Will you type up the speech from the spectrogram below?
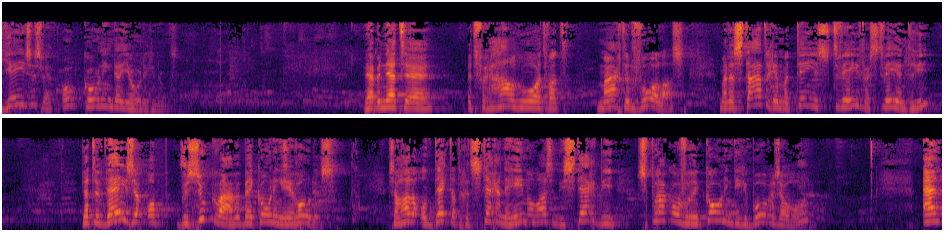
Jezus werd ook koning der Joden genoemd. We hebben net eh, het verhaal gehoord wat Maarten voorlas. Maar dan staat er in Matthäus 2, vers 2 en 3. Dat de wijzen op bezoek kwamen bij koning Herodes. Ze hadden ontdekt dat er een ster in de hemel was. En die ster die sprak over een koning die geboren zou worden. En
